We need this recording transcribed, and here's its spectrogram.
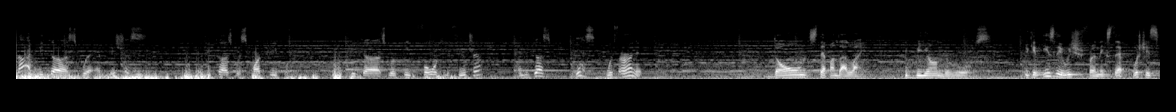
Not because we're ambitious, because we're smart people. Because we're looking forward to the future, and because, yes, we've earned it. Don't step on that line. Beyond the rules. You can easily reach for the next step, which is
